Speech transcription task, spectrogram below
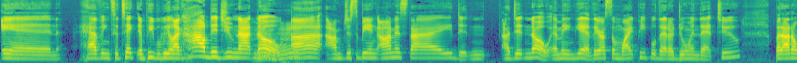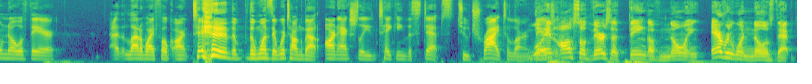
and having to take and people be like how did you not know? Uh, i'm just being honest. I didn't i didn't know. I mean yeah there are some white people that are doing that too but i don't know if they're a lot of white folk aren't the the ones that we're talking about aren't actually taking the steps to try to learn. Well, They're and just- also there's a thing of knowing. Everyone knows that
